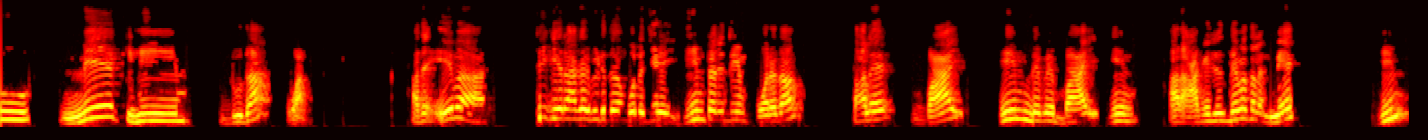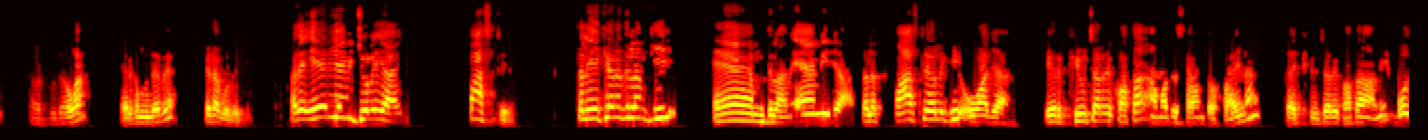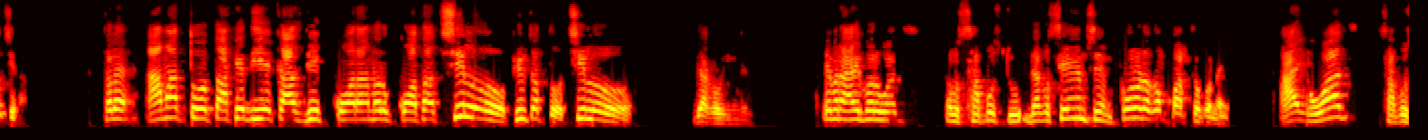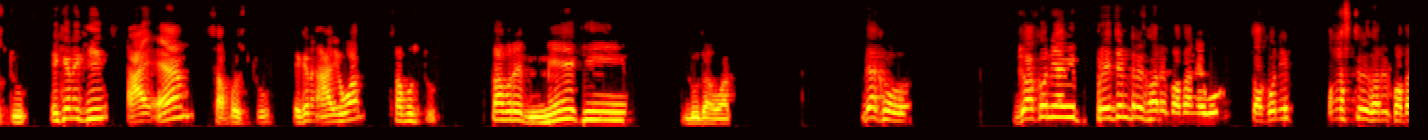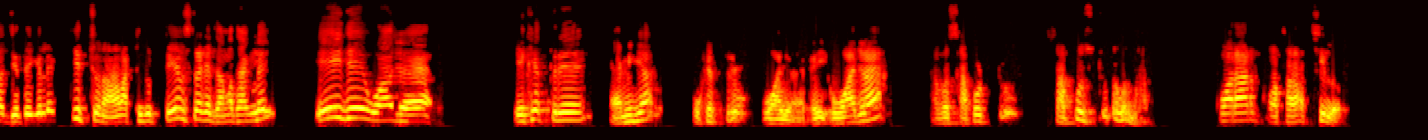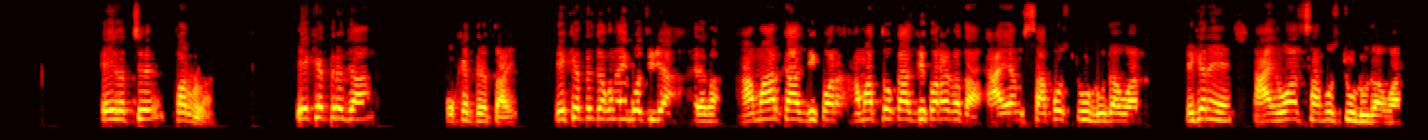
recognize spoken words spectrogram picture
make him do the work আচ্ছা এবার ঠিক এর আগের ভিডিওতে আমি বলেছি, এই হিমটা যদি পরে দাও, তাহলে বাই হিম দেবে বাই হিম আর আগে যদি দেবে, তাহলে make him do the work এরকম দেবে, এটা বলে দিই। আচ্ছা এরই আমি চলে যাই পাস্টে তাহলে এখানে দিলাম কি? এম দিলাম এম ইজা তাহলে পাস্টে হলে কি? ওয়াজা এর ফিউচারের কথা আমাদের সাধারণত হয় না, তাই ফিউচারের কথা আমি বলছি না। তাহলে আমার তো তাকে দিয়ে কাজটি করানোর কথা ছিল ফিউচার তো ছিল। দেখো ইংরেজি। এবার I for was suppose to দেখো সেম সেম কোন রকম পার্থক্য নাই। আই ওয়াজ সাপোজ টু এখানে কি? আই এম সাপোজ টু এখানে আই ওয়াজ সাপোজ টু তারপরে make him do the work দেখো, যখনই আমি প্রেজেন্টের ঘরে কথা নেব, তখনই পাস্টের ঘরের কথা যেতে গেলে কিচ্ছু না। আমার শুধু টেন্সটাকে জানা থাকলেই এই যে ওয়াজ এক্ষেত্রে অ্যামিজার ও ক্ষেত্রে ওয়াজয়ার এই ওয়াজয়ার তারপর সাপোর্ট টু সাপোজ টু তারপর ভাব করার কথা ছিল। এই হচ্ছে ফর্মুলা এক্ষেত্রে যা ও ক্ষেত্রে তাই। এক্ষেত্রে যখন আমি বলছি যে, দেখো, আমার কাজটি করা, আমার তো কাজটি করার কথা I am suppose to do the work এখানে I was suppose to do the work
